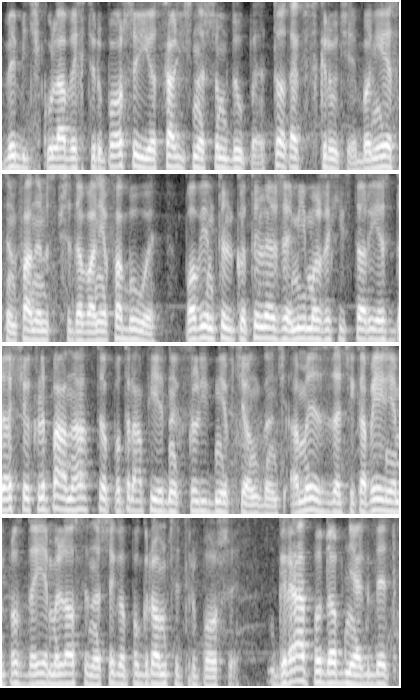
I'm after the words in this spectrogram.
wybić kulawych truposzy i ocalić naszą dupę. To tak w skrócie, bo nie jestem fanem sprzedawania fabuły. Powiem tylko tyle, że mimo, że historia jest dość oklepana, to potrafi jednak solidnie wciągnąć, a my z zaciekawieniem poznajemy losy naszego pogromcy truposzy. Gra, podobnie jak Dead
